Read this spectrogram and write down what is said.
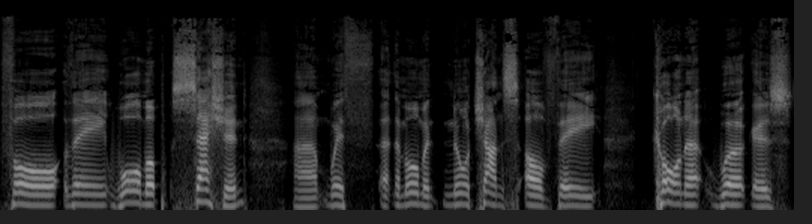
for the warm up session, um, with at the moment no chance of the corner workers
